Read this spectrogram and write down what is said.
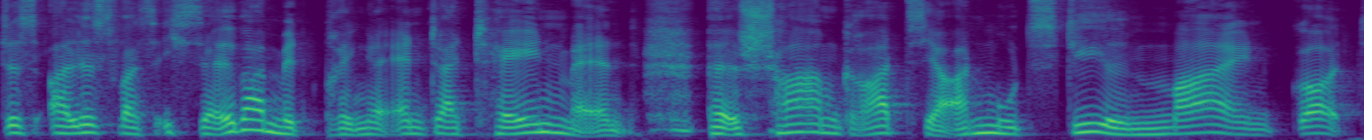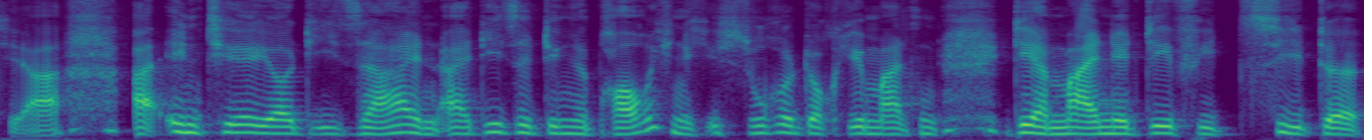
Das alles, was ich selber mitbringe, Entertainment, äh, Charme, Grazie, Anmut, Stil, mein Gott, ja, äh, Interior Design, all diese Dinge brauche ich nicht. Ich suche doch jemanden, der meine Defizite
